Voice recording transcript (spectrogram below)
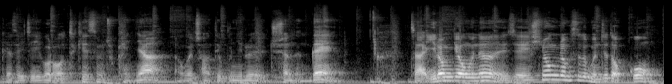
그래서 이제 이걸 어떻게 했으면 좋겠냐라고 저한테 문의를 주셨는데 자 이런 경우는 이제 신용 점수도 문제도 없고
